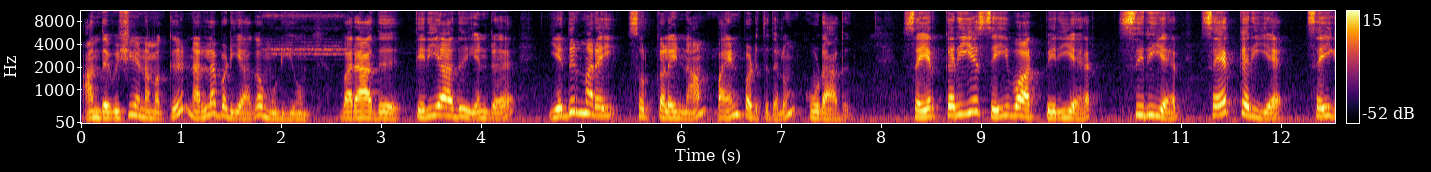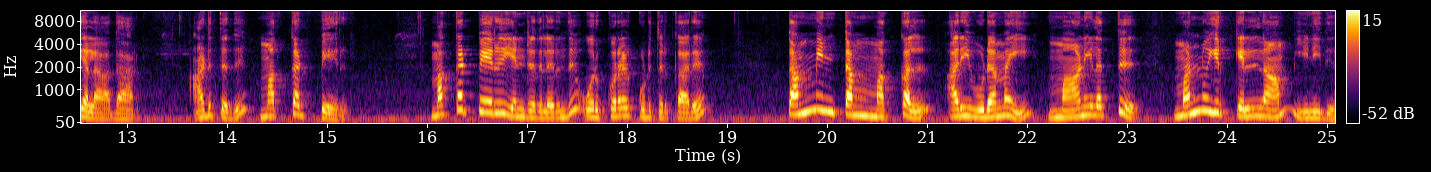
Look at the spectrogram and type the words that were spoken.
அந்த விஷயம் நமக்கு நல்லபடியாக முடியும். வராது தெரியாது என்ற எதிர்மறை சொற்களை நாம் பயன்படுத்துதலும் கூடாது. செயற்கரிய செய்வார் பெரியர் சிறியர் செயற்கரிய செய்கலாதார் அடுத்தது மக்கட்பேறு. மக்கட்பேறு என்றதிலிருந்து ஒரு குரல் கொடுத்துருக்காரு. தம்மின் தம் மக்கள் அறிவுடைமை மாநிலத்து மண்ணுயிர்க்கெல்லாம் இனிது.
